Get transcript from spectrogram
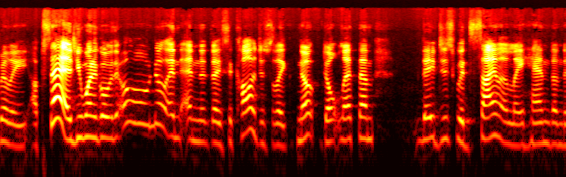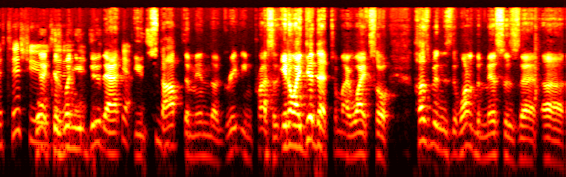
really upset, you want to go with, oh no, and and the, the psychologist was like, nope, don't let them they just would silently hand them the tissues. Yeah, because when you do that, yeah. you Mhm. stop them in the grieving process. You know, I did that to my wife. So husbands, one of the misses that uh,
